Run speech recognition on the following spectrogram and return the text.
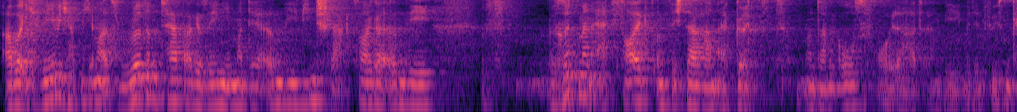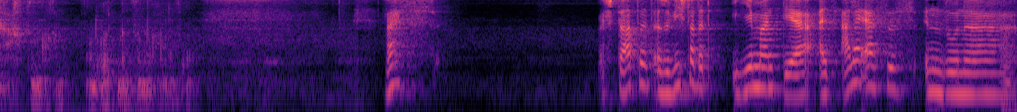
Aber ich sehe mich, ich habe mich immer als Rhythm Tapper gesehen, jemand, der irgendwie wie ein Schlagzeuger irgendwie Rhythmen erzeugt und sich daran ergötzt und dann große Freude hat, irgendwie mit den Füßen Krach zu machen und Rhythmen zu machen und so. Was startet, also wie startet jemand, der als allererstes in so eine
